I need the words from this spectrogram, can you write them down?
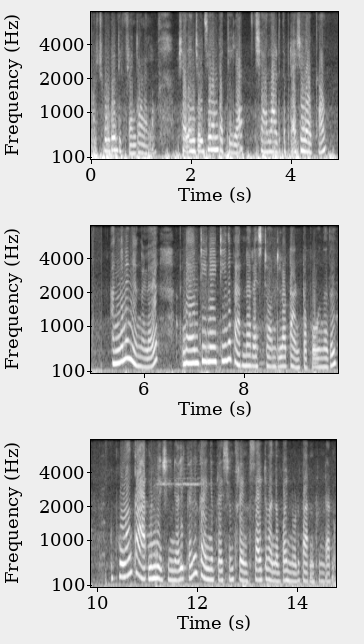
കുറച്ചുകൂടി ഡിഫറെന്റ് ആണല്ലോ. പക്ഷെ അത് എൻജോയ് ചെയ്യാൻ പറ്റിയില്ല. പക്ഷെ അത് അടുത്ത പ്രാവശ്യം നോക്കാം. അങ്ങനെ ഞങ്ങൾ നയന്റീൻ എയ്റ്റി എന്ന് പറഞ്ഞ റെസ്റ്റോറന്റിലോട്ടാണ് കേട്ടോ പോകുന്നത്. പോകാൻ കാരണം എന്ന് വെച്ച് കഴിഞ്ഞാൽ ഇത്ര കഴിഞ്ഞ പ്രാവശ്യം ഫ്രണ്ട്സായിട്ട് വന്നപ്പോൾ എന്നോട് പറഞ്ഞിട്ടുണ്ടായിരുന്നു.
